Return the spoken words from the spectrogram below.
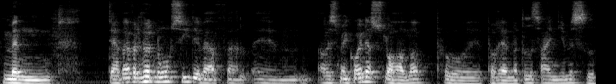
men det har i hvert fald hørt nogen sige det i hvert fald. Øh, og hvis man går ind og slår ham op på, øh, på Real Madrids egen hjemmeside,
